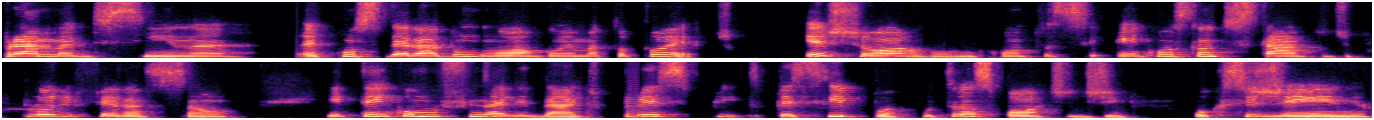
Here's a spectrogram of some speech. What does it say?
para a medicina, é considerado um órgão hematopoético. Este órgão encontra-se em constante estado de proliferação e tem como finalidade precípua o transporte de oxigênio,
